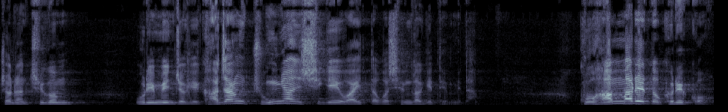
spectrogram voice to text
저는 지금 우리 민족이 가장 중요한 시기에 와 있다고 생각이 됩니다. 구한말에도 그랬고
